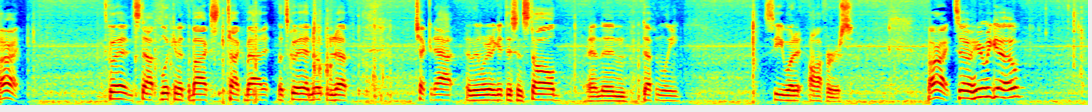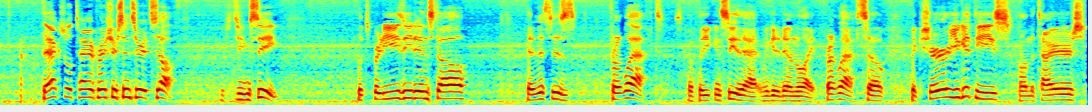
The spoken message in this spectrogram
All right, let's go ahead and stop looking at the box, talk about it. Let's go ahead and open it up, check it out, and then we're going to get this installed and then definitely see what it offers. Alright, so here we go. The actual tire pressure sensor itself, as you can see, looks pretty easy to install. And this is front left. So hopefully you can see that when we get it down the light. Front left. So make sure you get these on the tires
